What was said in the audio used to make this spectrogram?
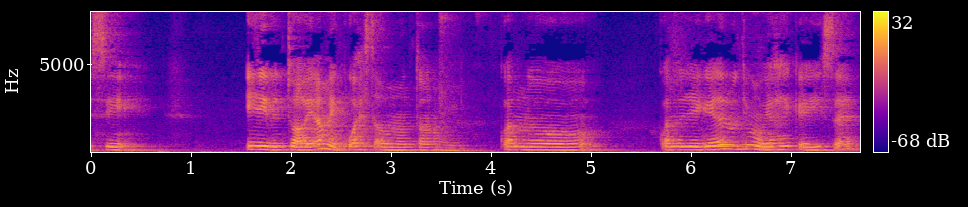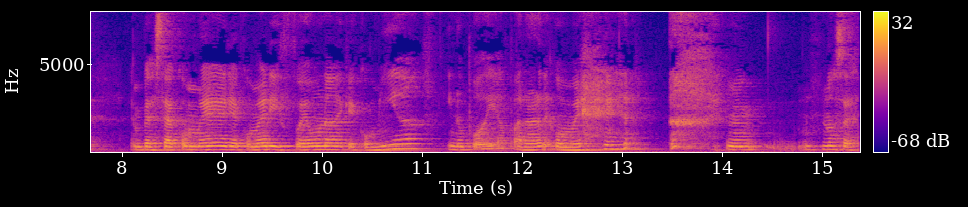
Sí, y todavía me cuesta un montón. Cuando, cuando llegué del último viaje que hice, empecé a comer y a comer y fue una de que comía y no podía parar de comer. no sé,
